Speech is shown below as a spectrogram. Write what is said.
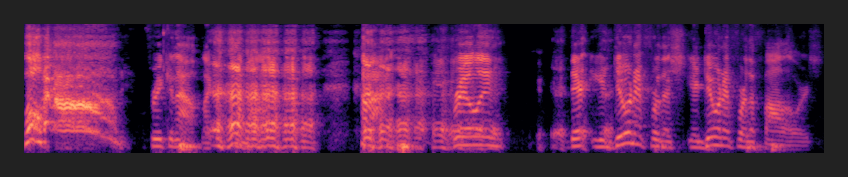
"Oh my god!" freaking out. Like, come on. really? They're, you're doing it for the you're doing it for the followers.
